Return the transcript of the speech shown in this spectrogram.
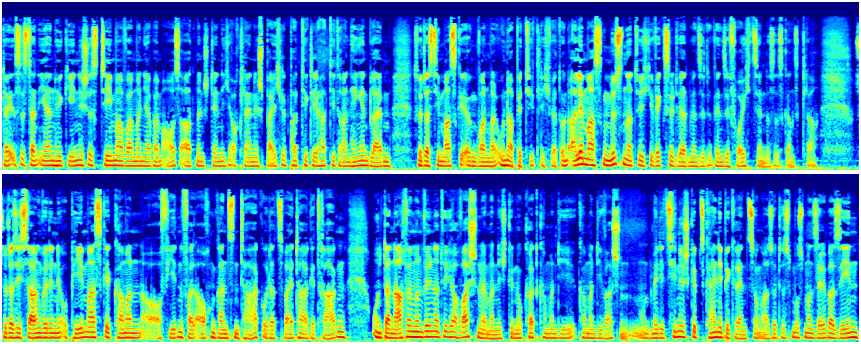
Da ist es dann eher ein hygienisches Thema, weil man ja beim Ausatmen ständig auch auch kleine Speichelpartikel hat, die dran hängen bleiben, so dass die Maske irgendwann mal unappetitlich wird. Und alle Masken müssen natürlich gewechselt werden, wenn sie, wenn sie feucht sind. Das ist ganz klar. So dass ich sagen würde, eine OP-Maske kann man auf jeden Fall auch einen ganzen Tag oder zwei Tage tragen. Und danach, wenn man will, natürlich auch waschen. Wenn man nicht genug hat, kann man die, kann man die waschen. Und medizinisch gibt es keine Begrenzung. Also das muss man selber sehen,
